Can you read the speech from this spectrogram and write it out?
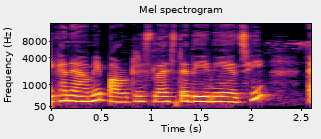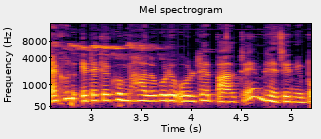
এখানে আমি পাউরুটির স্লাইসটা দিয়ে নিয়েছি। এখন এটাকে খুব ভালো করে উল্টে পাল্টে ভেজে নিব।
